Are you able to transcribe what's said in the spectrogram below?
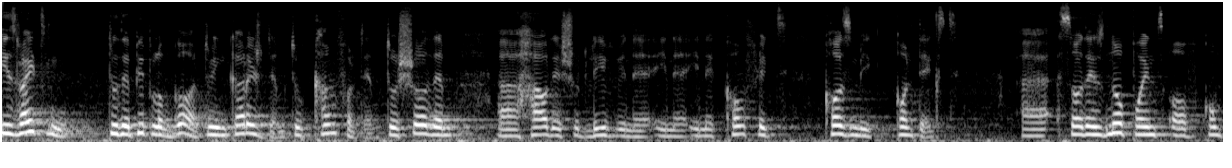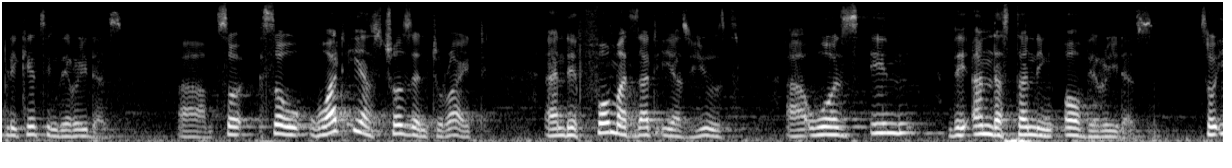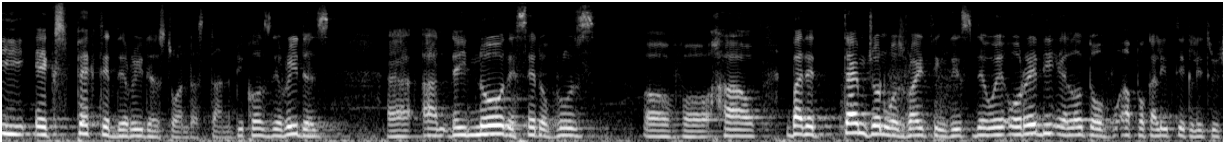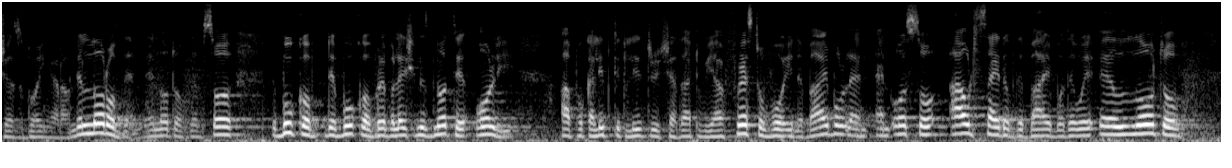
He's writing to the people of God to encourage them, to comfort them, to show them uh, how they should live in a, in a, in a conflict, cosmic context. Uh, so there's no point of complicating the readers. Um, so, so what he has chosen to write and the format that he has used uh, was in the understanding of the readers. So he expected the readers to understand because the readers, uh, and they know the set of rules of uh, how, by the time John was writing this, there were already a lot of apocalyptic literatures going around, a lot of them, a lot of them. So the book of, the book of Revelation is not the only apocalyptic literature that we have, first of all, in the Bible and, and also outside of the Bible. There were a lot of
